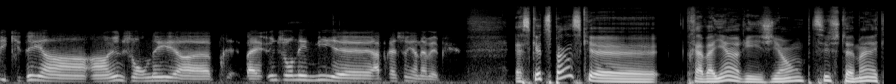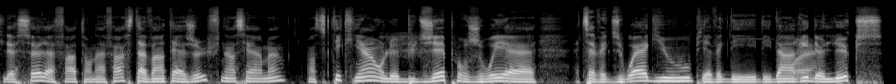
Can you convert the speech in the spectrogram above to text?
liquidé en, en une journée, euh, ben, une journée et demie. euh, après ça, il n'y en avait plus. Est-ce que tu penses que travailler en région, puis tu sais, justement, être le seul à faire ton affaire, c'est avantageux financièrement? Penses-tu que tes clients ont le budget pour jouer euh, avec du Wagyu, puis avec des, des denrées Ouais. de luxe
